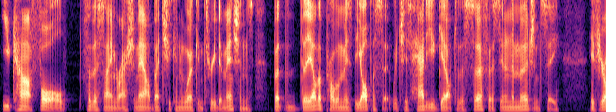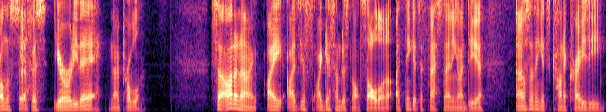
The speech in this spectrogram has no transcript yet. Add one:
you can't fall for the same rationale, but you can work in three dimensions. But the, the other problem is the opposite, which is how do you get up to the surface in an emergency? If you're on the surface, you're already there, no problem. So I don't know. I, I just I guess I'm just not sold on it. I think it's a fascinating idea. I also think it's kind of crazy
